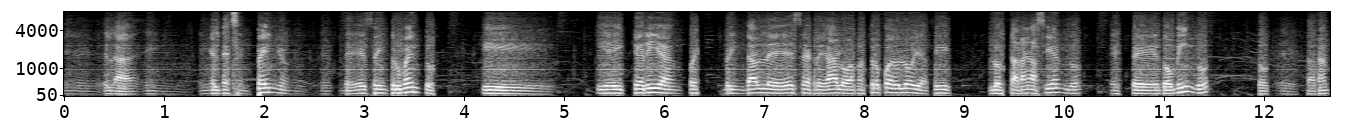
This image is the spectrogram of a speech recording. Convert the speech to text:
en- en la- en- el desempeño de, ese instrumento y, y ahí querían pues brindarle ese regalo a nuestro pueblo y así lo estarán haciendo este domingo lo- eh, estarán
